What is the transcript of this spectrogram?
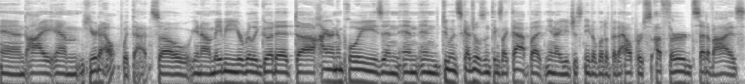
and I am here to help with that. So, you know, maybe you're really good at uh, hiring employees and, and, and doing schedules and things like that, but, you know, you just need a little bit of help or a third set of eyes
